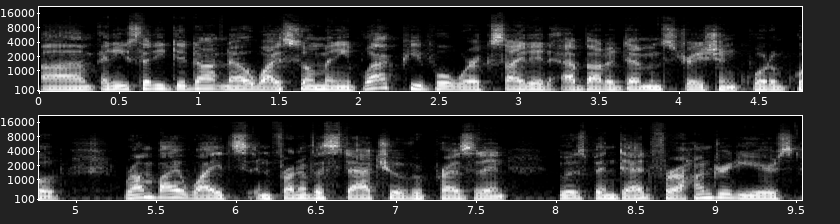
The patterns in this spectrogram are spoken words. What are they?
Um, and he said he did not know why so many black people were excited about a demonstration, quote unquote, run by whites in front of a statue of a president who has been dead for a hundred years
